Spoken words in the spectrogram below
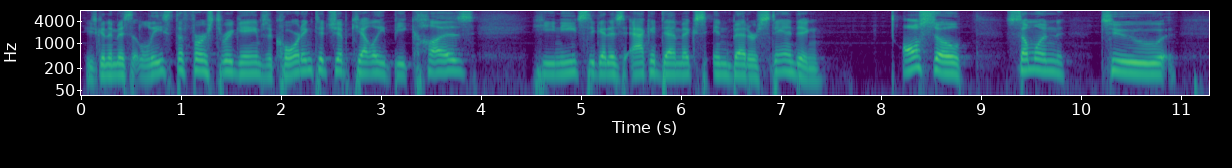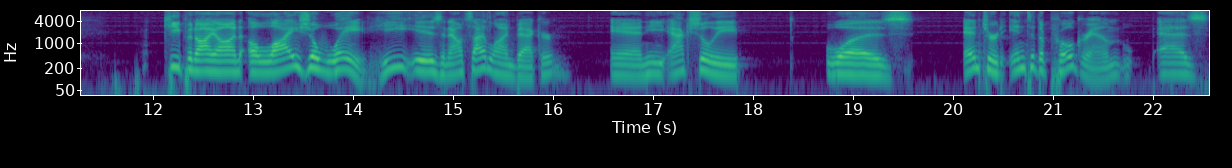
He's going to miss at least the first three games, according to Chip Kelly, because he needs to get his academics in better standing. Also, someone to keep an eye on Elijah Wade. He is an outside linebacker, and he actually was entered into the program as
